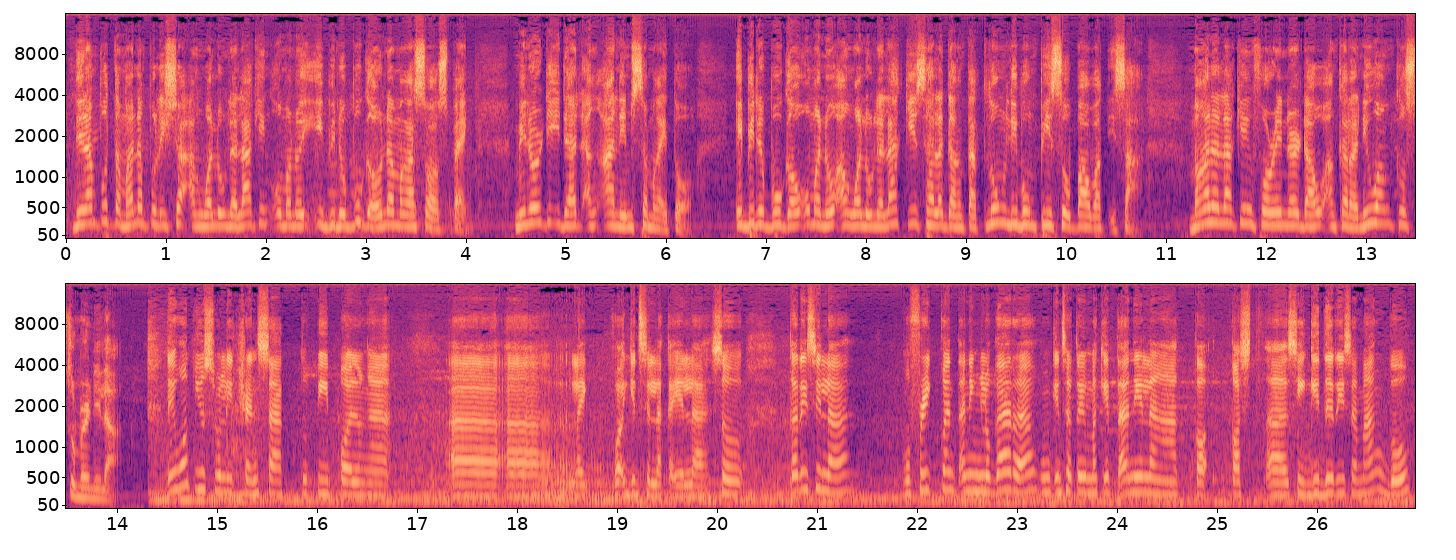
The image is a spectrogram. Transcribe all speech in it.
Dinampot naman ng pulisya ang walong lalaking umano'y ibinubugaw ng mga suspect. Minor de edad ang anim sa mga ito. Ibinubugaw umano ang walong lalaki sa halagang 3,000 piso bawat isa. Mga lalaking foreigner daw ang karaniwang customer nila. they won't usually transact to people nga uh, uh, like wa gyud sila kaila so kari sila mo frequent aning lugar ah, kung kinsa toy makita nila nga cost uh, sige diri sa mango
